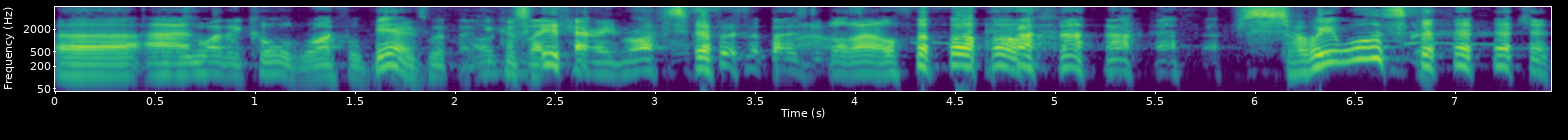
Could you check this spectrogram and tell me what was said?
Uh, That's and why they're called rifle Yeah. bullets, weren't they? Because they carried rifles as opposed to well, so it was. A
